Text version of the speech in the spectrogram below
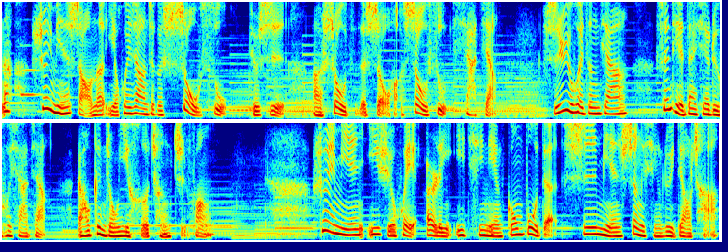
那睡眠少呢，也会让这个瘦素，就是啊瘦子的瘦哈，瘦素下降。食欲会增加，身体的代谢率会下降，然后更容易合成脂肪。睡眠医学会二零一七年公布的失眠盛行率调查，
